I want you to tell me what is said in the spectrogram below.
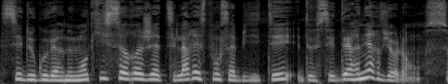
Ces deux gouvernements qui se rejettent la responsabilité de ces dernières violences.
